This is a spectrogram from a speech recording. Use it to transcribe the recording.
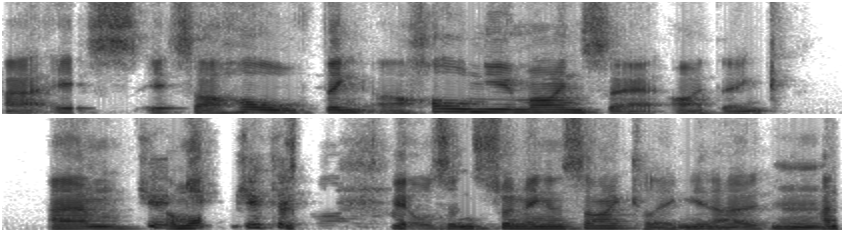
that. It's it's a whole thing, a whole new mindset, I think. Um, do, and what do think skills and swimming and cycling, you know. Mm. And,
